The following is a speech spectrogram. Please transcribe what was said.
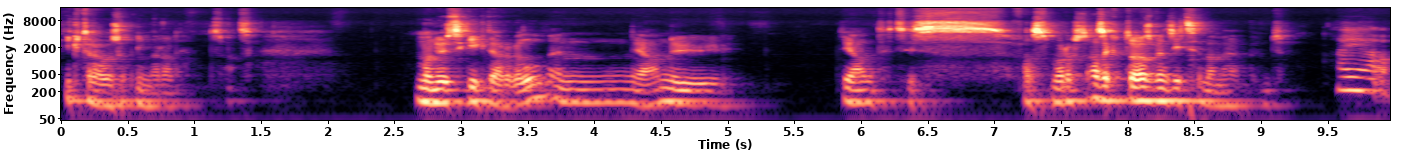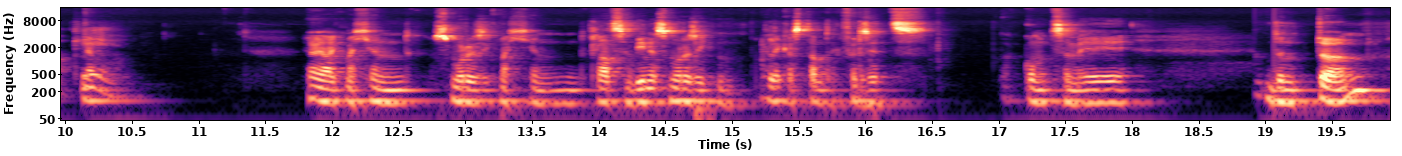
Ik trouwens ook niet meer, alleen. Maar nu zie ik daar wel. En ja, nu... Ja, het is van 's morgens... Als ik thuis ben, zit ze bij mij, punt. Ah ja, oké. Ja. Ja, ja, ik mag geen... 's morgens, ik mag geen... Ik laat ze binnen, 's morgens, ik, elke stap dat ik verzet, dan komt ze mee. De tuin.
